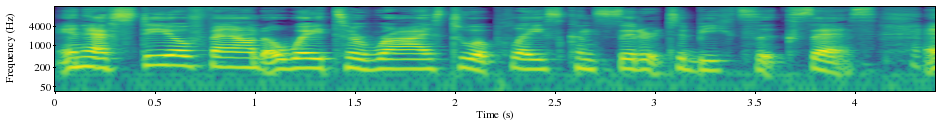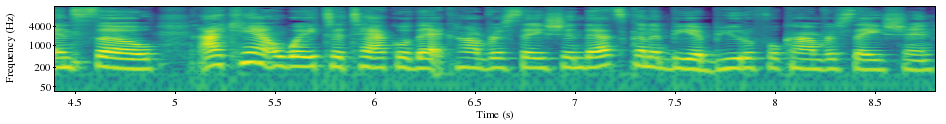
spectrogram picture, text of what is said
and have still found a way to rise to a place considered to be success. And so I can't wait to tackle that conversation. That's going to be a beautiful conversation.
